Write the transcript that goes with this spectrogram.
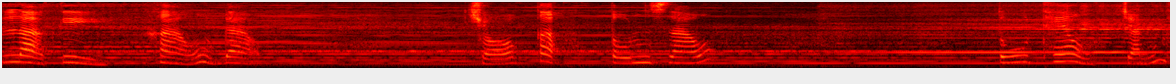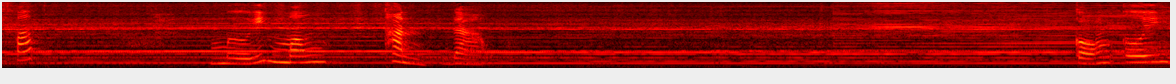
là kỳ khảo đạo. Cho các tôn giáo. Tu theo chánh pháp mới mong thành đạo. Con ơi,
